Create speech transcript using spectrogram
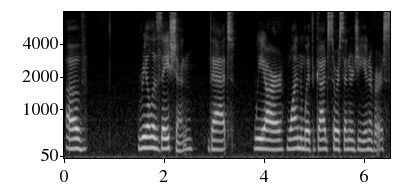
of realization that we are one with God's source energy universe,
